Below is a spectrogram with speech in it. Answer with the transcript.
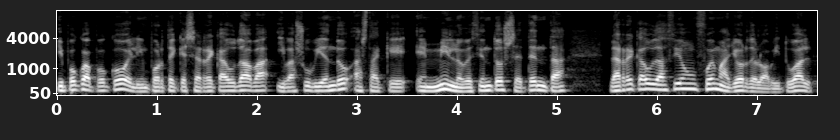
y poco a poco el importe que se recaudaba iba subiendo hasta que en 1970 la recaudación fue mayor de lo habitual,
